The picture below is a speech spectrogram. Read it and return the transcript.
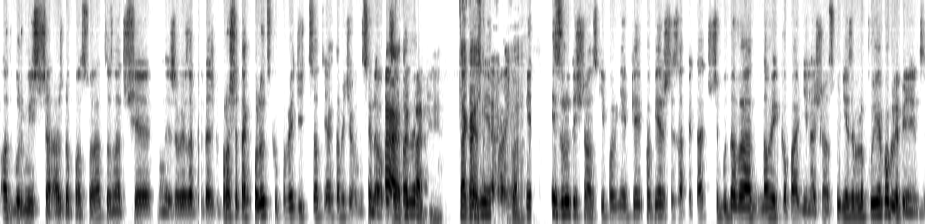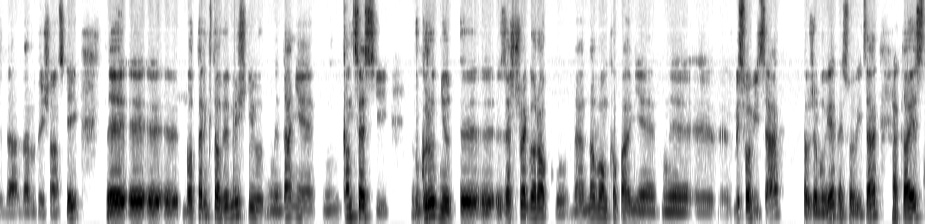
od burmistrza aż do posła. To znaczy się, żeby zapytać, proszę tak po ludzku powiedzieć, co, jak to będzie funkcjonowało. Tak, dokładnie. Taka jest moja prośba. Z Rudy Śląskiej powinien po pierwsze zapytać, czy budowa nowej kopalni na Śląsku nie zablokuje w ogóle pieniędzy dla, dla Rudy Śląskiej, y, y, y, bo ten, kto wymyślił danie koncesji w grudniu zeszłego roku na nową kopalnię w Mysłowicach, dobrze mówię, w Mysłowicach, tak. to, jest,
